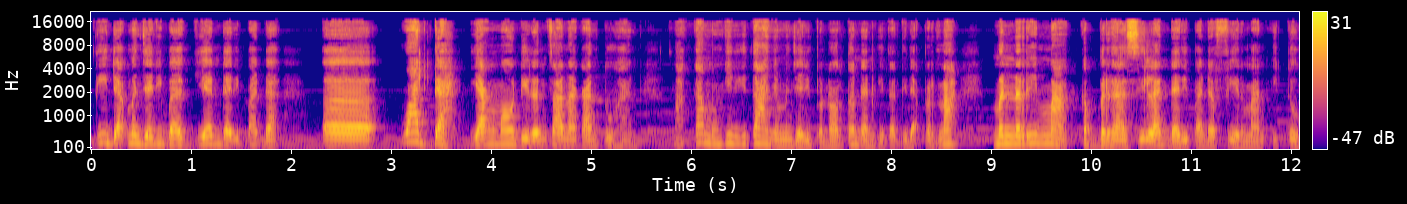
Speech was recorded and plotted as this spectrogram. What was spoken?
tidak menjadi bagian daripada uh, wadah yang mau direncanakan Tuhan, maka mungkin kita hanya menjadi penonton dan kita tidak pernah menerima keberhasilan daripada firman itu.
